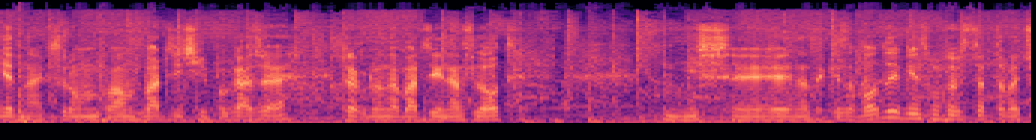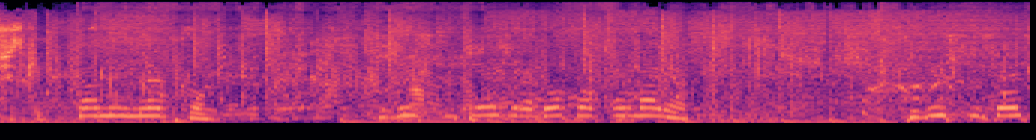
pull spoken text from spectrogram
Jedna, którą Wam bardziej dzisiaj pokażę, która wygląda bardziej na zlot niż yy, na takie zawody, więc można wystartować wszystkim. Kamil Mleczko 35 Radosław Furmaniak 36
